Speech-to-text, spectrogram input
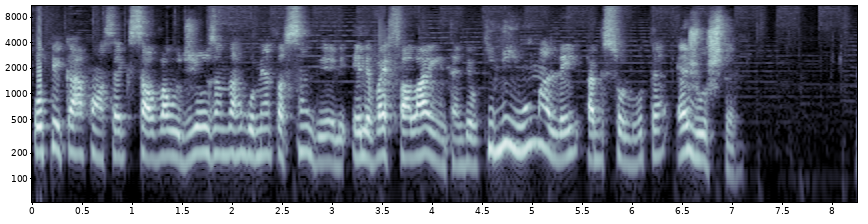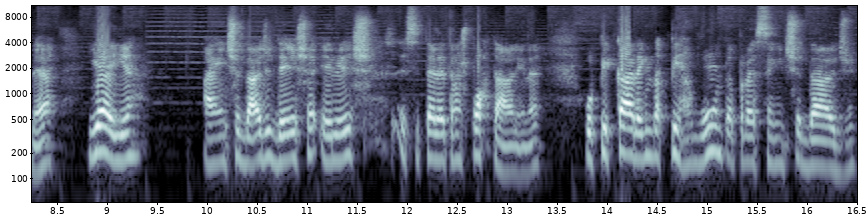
o Picard consegue salvar o dia usando a argumentação dele. Ele vai falar, entendeu? Que nenhuma lei absoluta é justa. Né? E aí, a entidade deixa eles se teletransportarem. Né? O Picard ainda pergunta para essa entidade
